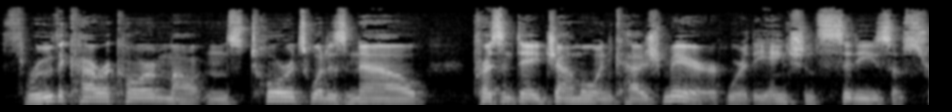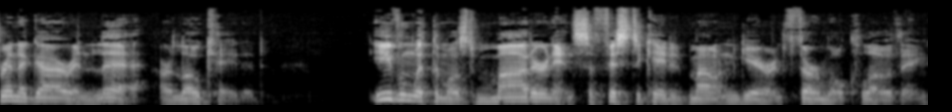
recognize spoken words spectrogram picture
through the Karakoram Mountains towards what is now present day Jammu and Kashmir, where the ancient cities of Srinagar and Leh are located. Even with the most modern and sophisticated mountain gear and thermal clothing,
